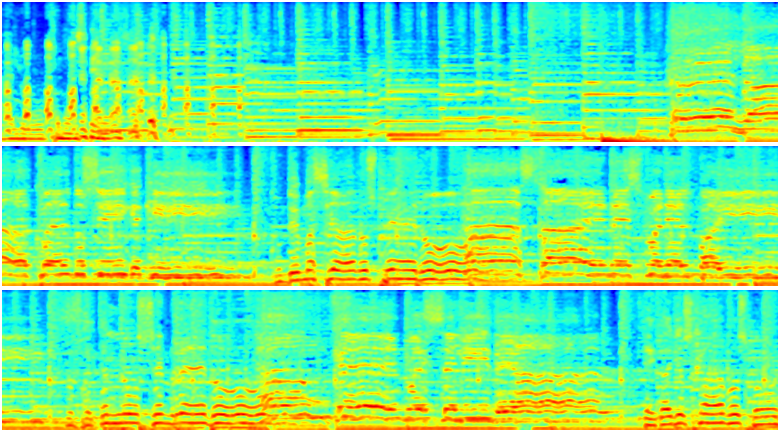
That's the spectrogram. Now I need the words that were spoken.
Ay, Malú, ¿cómo así? El acuerdo sigue aquí, con demasiados pero. Hasta en esto en el país. No faltan los enredos, aunque no es el ideal. Y hay varios cabos por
